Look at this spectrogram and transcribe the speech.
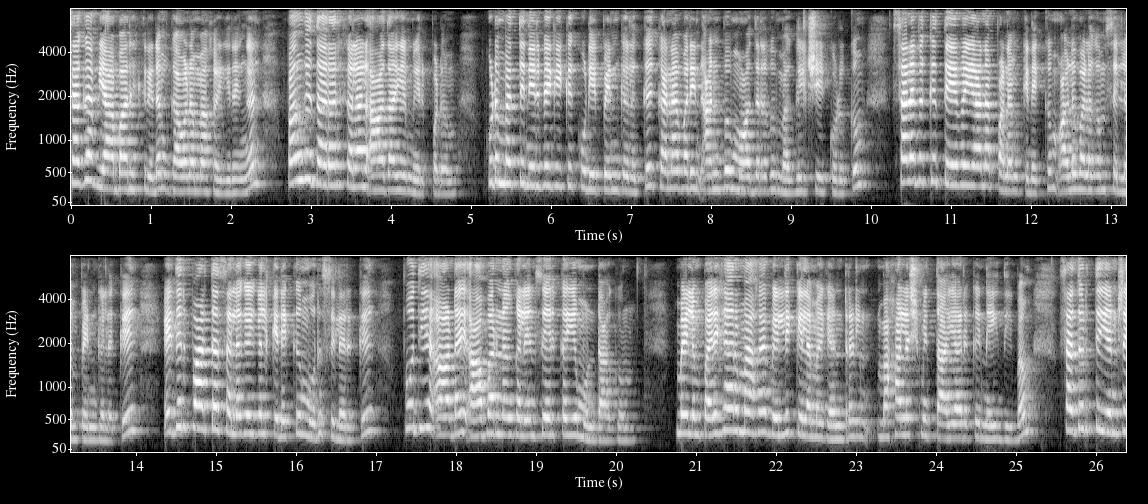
சக வியாபாரிகளிடம் கவனமாக இருங்கள். பங்குதாரர்களால் ஆதாயம் ஏற்படும். குடும்பத்தை நிர்வகிக்கக்கூடிய பெண்களுக்கு கணவரின் அன்பு ஆதரவு மகிழ்ச்சியை கொடுக்கும். செலவுக்கு தேவையான பணம் கிடைக்கும். அலுவலகம் செல்லும் பெண்களுக்கு எதிர்பார்த்த சலுகைகள் கிடைக்கும் ஒரு சிலருக்கு. புதிய ஆடை ஆபரணங்களின் சேர்க்கையும் உண்டாகும். மேலும் பரிகாரமாக வெள்ளிக்கிழமை அன்று மகாலட்சுமி தாயாருக்கு நெய் தீபம் சதுர்த்தி என்று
